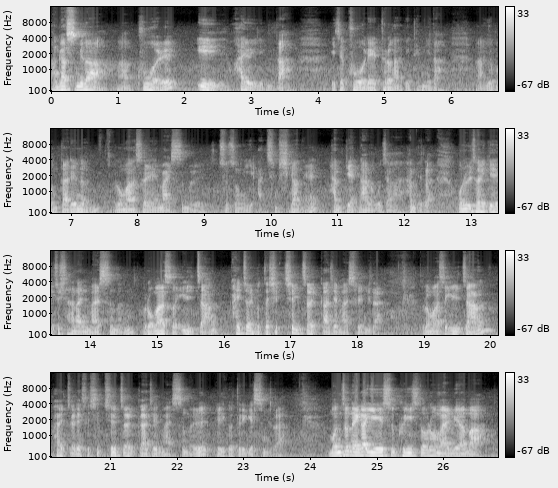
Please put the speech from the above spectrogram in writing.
반갑습니다. 아, 9월 1일 화요일입니다. 이제 9월에 들어가게 됩니다. 아, 이번 달에는 로마서의 말씀을 주중이 아침 시간에 함께 나누고자 합니다. 오늘 저에게 주신 하나님 말씀은 로마서 1장 8절부터 17절까지의 말씀입니다. 로마서 1장 8절에서 17절까지의 말씀을 읽어드리겠습니다. 먼저 내가 예수 그리스도로 말미암아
